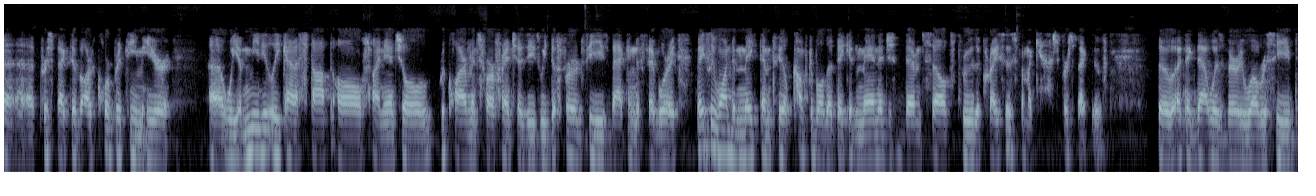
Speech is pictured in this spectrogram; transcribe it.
uh, perspective. Our corporate team here uh, we immediately kind of stopped all financial requirements for our franchisees. We deferred fees back into February. Basically, wanted to make them feel comfortable that they could manage themselves through the crisis from a cash perspective. So I think that was very well received.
